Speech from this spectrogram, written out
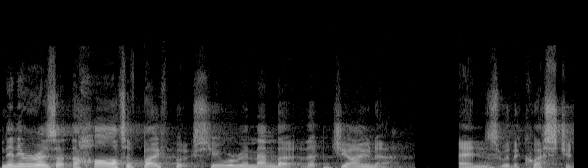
Nineveh is at the heart of both books. You will remember that Jonah ends with a question.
